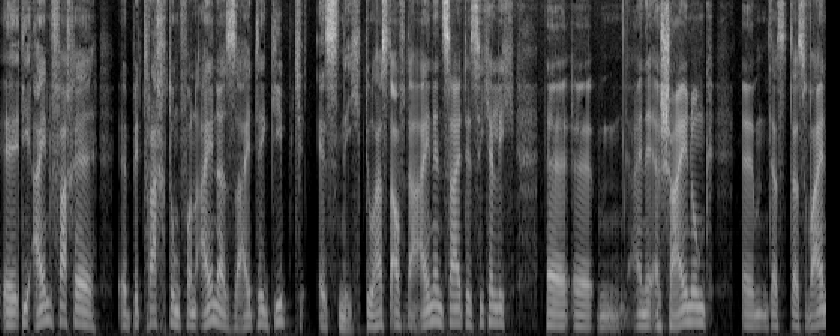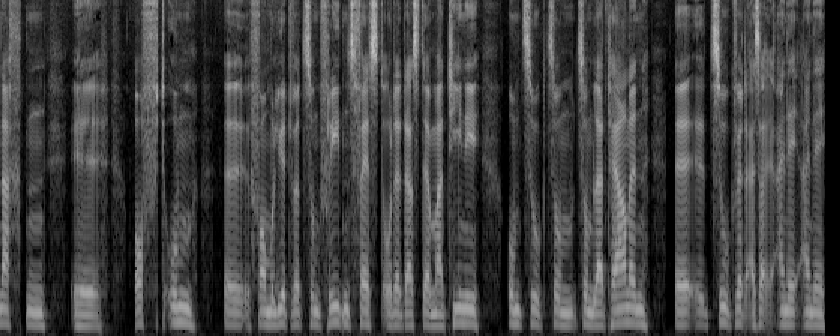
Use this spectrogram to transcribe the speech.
die einfache äh, Betrachtung von einer Seite gibt es nicht. Du hast auf der einen Seite sicherlich äh, äh, eine Erscheinung ähm, dass das Weihnachten äh, oft umformuliert äh, wird zum Friedensfest oder dass der Martini-Umzug zum, zum Laternenzug wird. Also eine, eine,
